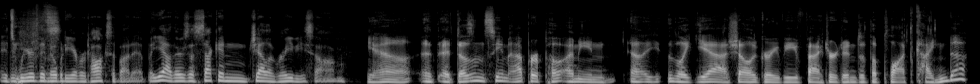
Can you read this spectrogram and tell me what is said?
it's weird that nobody ever talks about it. But yeah, there's a second Shallow Gravy song. Yeah, it, it doesn't seem apropos. I mean, uh, like, yeah, shallow gravy factored into the plot, kinda.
